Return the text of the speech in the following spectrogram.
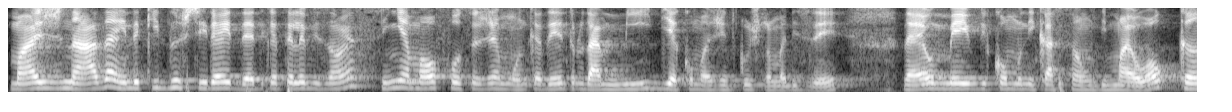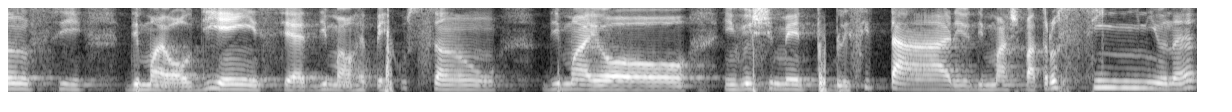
mas nada ainda que nos tire a ideia de que a televisão é sim a maior força hegemônica dentro da mídia, como a gente costuma dizer. Né? É o meio de comunicação de maior alcance, de maior audiência, de maior repercussão, de maior investimento publicitário, de mais patrocínio, né?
